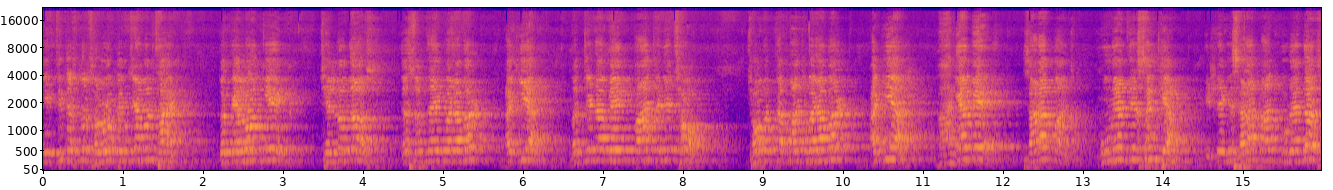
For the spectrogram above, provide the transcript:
એક થી દસ નો સરવાળો પંચાવન થાય. તો પહેલો અંક એક, છેલ્લો દસ દસ વત્તા એક બરાબર અગિયાર. વચ્ચેના બે પાંચ અને છ. છ વત્તા પાંચ બરાબર અગિયાર. ભાગ્યા બે, સાડા પાંચ. ગુણ્યા તે સંખ્યા, એટલે કે સાડા પાંચ ગુણ્યા દસ,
